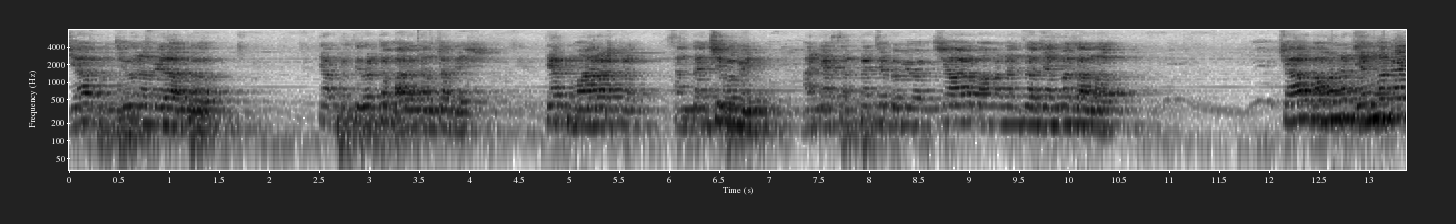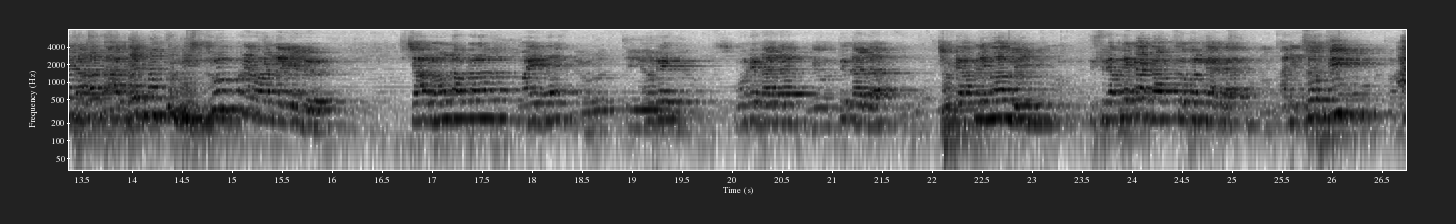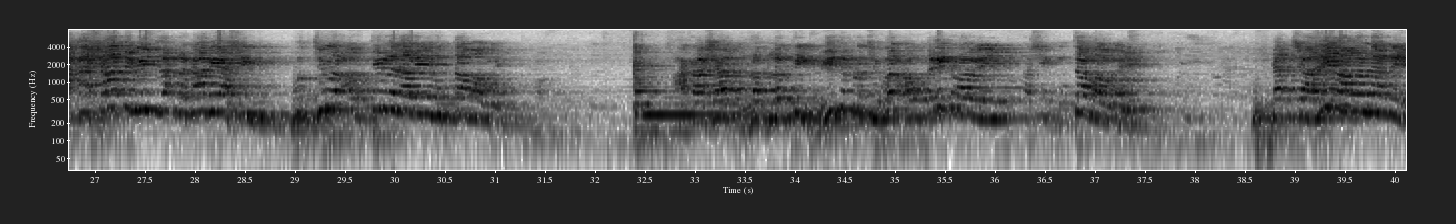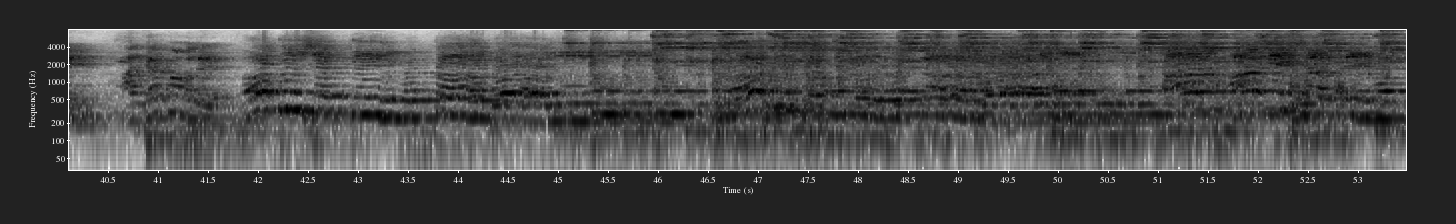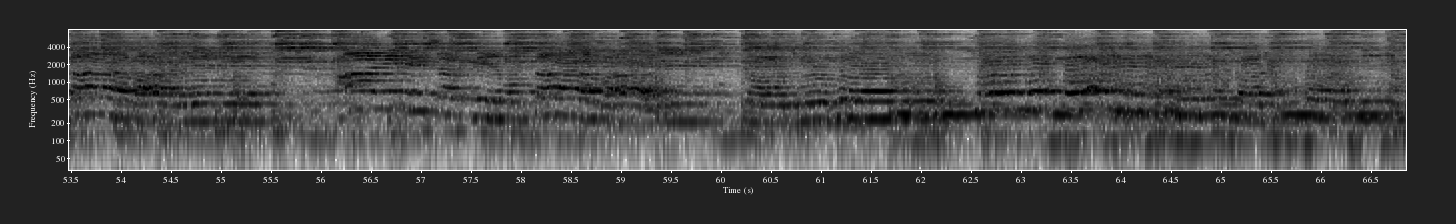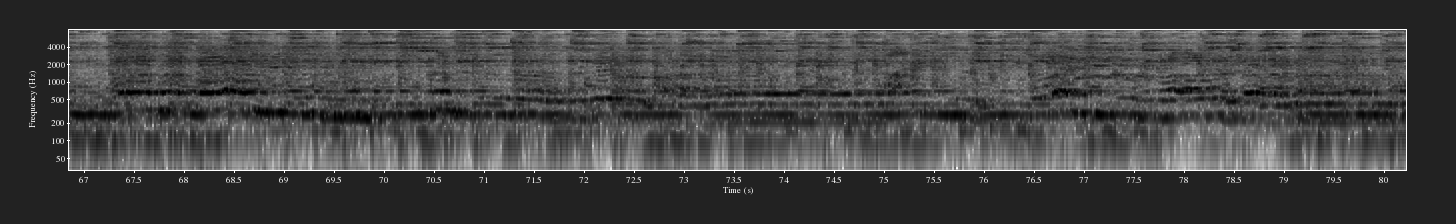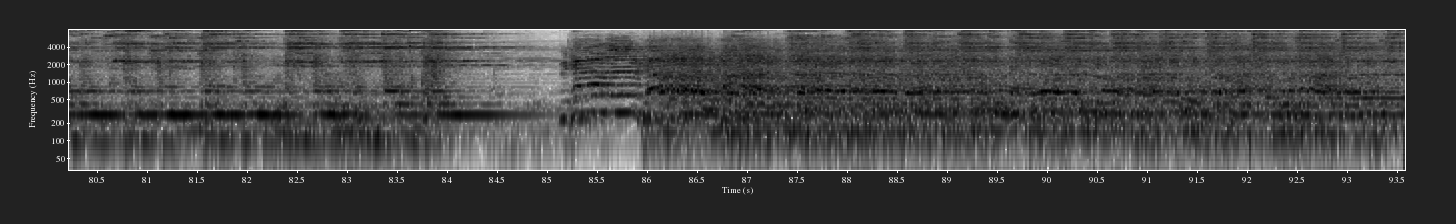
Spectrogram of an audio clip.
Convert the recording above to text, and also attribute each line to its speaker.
Speaker 1: ज्या पृथ्वीवर आम्ही राहतो त्या पृथ्वीवरचा भारत आमचा देश. त्यात महाराष्ट्र संतांची भूमी. आणि या संतांच्या भूमीवर चार भावंडांचा जन्म झाला. चार भावंडांना जन्म काय झाला? तर अध्यात्माचं विस्तृतपणे वाढलं गेलं. चार भावंड आपल्याला माहीत आहे. मोठे मोठे दादा निवृत्ती दादा. छोटे आपले मावली तिसरे आपले काका सोबन काका. आणि चौथी आकाशात लपलपती वीज पृथ्वीवर अवतरित व्हावी अशी मुद्दा मावली त्या चारही मावंडांनी अध्यात्मामध्ये
Speaker 2: अतिशक्ती मुक्ताबाई Thank you.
